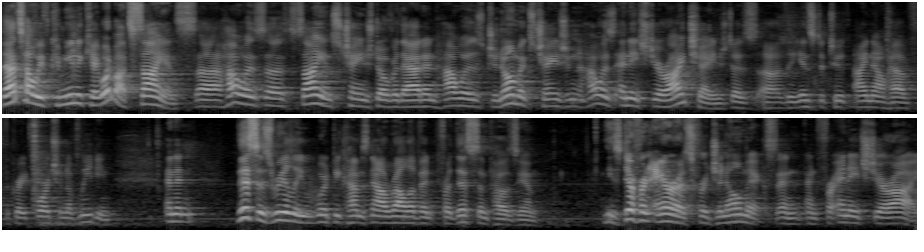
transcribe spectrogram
that's how we've communicated. What about science? Uh, how has uh, science changed over that, and how has genomics changed, and how has NHGRI changed as uh, the institute I now have the great fortune of leading? And then this is really what becomes now relevant for this symposium. These different eras for genomics and, and for NHGRI.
